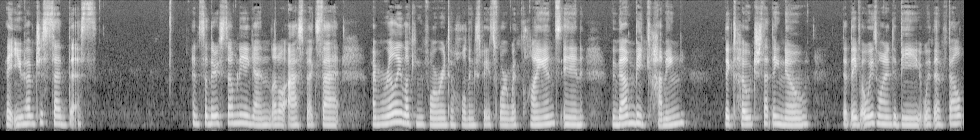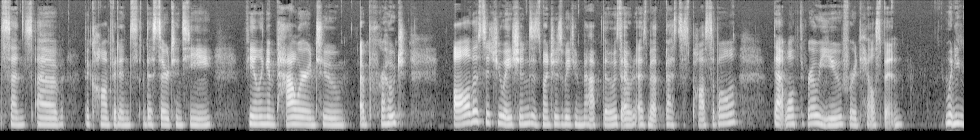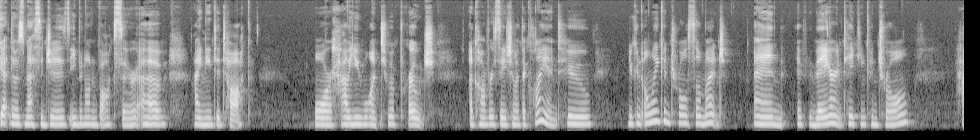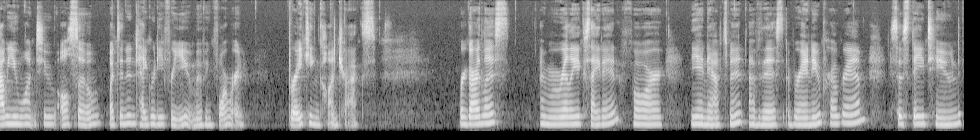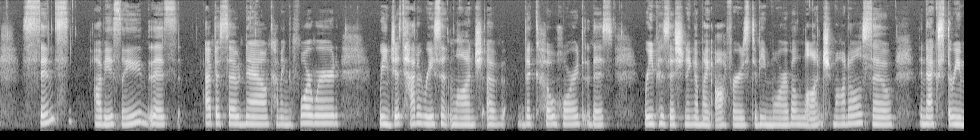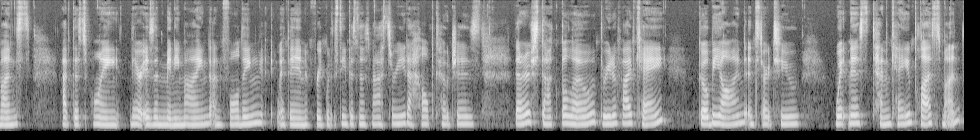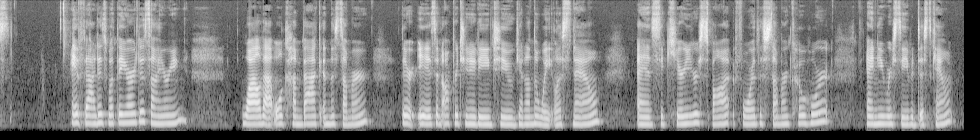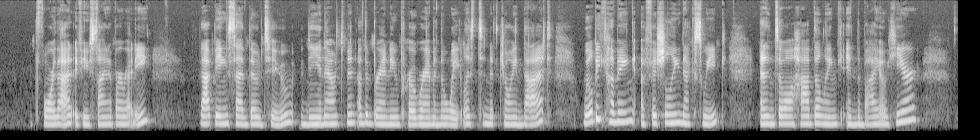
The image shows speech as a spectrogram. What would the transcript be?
that you have just said this. And so there's so many, again, little aspects that I'm really looking forward to holding space for with clients in them becoming the coach that they know that they've always wanted to be with a felt sense of the confidence, the certainty, feeling empowered to approach all the situations as much as we can map those out as best as possible that will throw you for a tailspin. When you get those messages, even on Voxer, of I need to talk, or how you want to approach a conversation with a client who you can only control so much. And if they aren't taking control, how you want to also, what's an integrity for you moving forward, breaking contracts. Regardless, I'm really excited for the announcement of this brand new program. So stay tuned. Since obviously this episode now coming forward, we just had a recent launch of the cohort, this repositioning of my offers to be more of a launch model. So the next three months, at this point, there is a mini mind unfolding within Frequency Business Mastery to help coaches that are stuck below 3 to 5K go beyond and start to witness 10K plus months if that is what they are desiring. While that will come back in the summer, there is an opportunity to get on the waitlist now and secure your spot for the summer cohort, and you receive a discount for that if you sign up already. That being said, though, too, the announcement of the brand new program and the waitlist to join that will be coming officially next week. And so I'll have the link in the bio here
